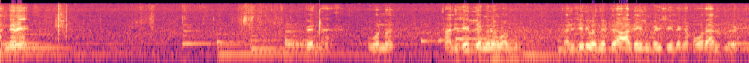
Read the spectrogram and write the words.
അങ്ങനെ പിന്നെ ഒന്ന് തലശ്ശേരിയിൽ എങ്ങനെ വന്നു. തലശ്ശേരി വന്നിട്ട് ആരുടെയും പൈസ ഇല്ല. അങ്ങനെ പോരാനൊരു അപ്പം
